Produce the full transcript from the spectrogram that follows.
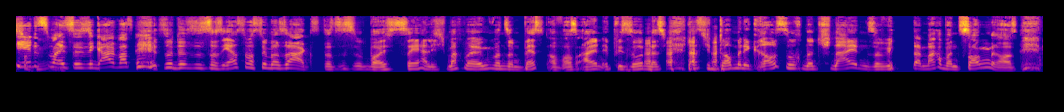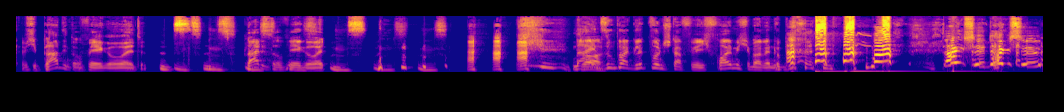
Jedes Mal ist es egal was. So, das ist das Erste, was du immer sagst. Das ist, boah, ist sehr herrlich. Ich mach mal irgendwann so ein Best-of aus allen Episoden. Lass ich, lass ich Dominik raussuchen und schneiden. So wie, dann machen wir einen Song draus. Da habe ich die Platin-Trophäe geholt. Platin-Trophäe geholt. Nein, So. super Glückwunsch dafür. Ich freue mich immer, wenn du. Dankeschön, Dankeschön.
